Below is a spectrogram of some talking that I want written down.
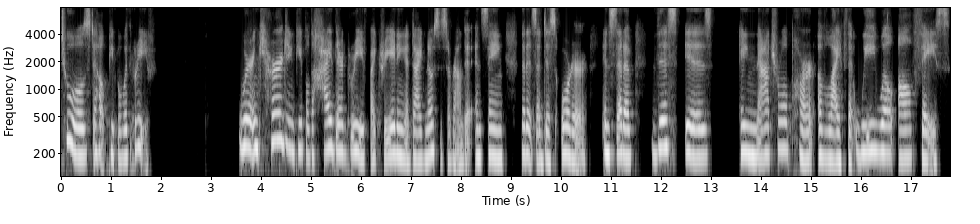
tools to help people with grief. We're encouraging people to hide their grief by creating a diagnosis around it and saying that it's a disorder instead of this is a natural part of life that we will all face.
